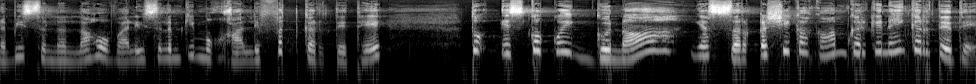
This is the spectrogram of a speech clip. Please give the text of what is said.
نبی صلی اللہ علیہ وسلم کی مخالفت کرتے تھے، تو اس کو کوئی گناہ یا سرکشی کا کام کر کے نہیں کرتے تھے۔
